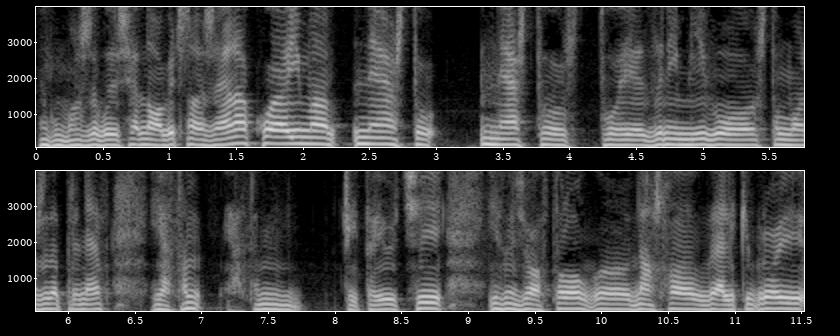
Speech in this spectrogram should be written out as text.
nego možeš da budeš jedna obična žena koja ima nešto nešto što je zanimljivo, što može da prenese. Ja sam, ja sam čitajući, između ostalog, e, našla veliki broj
